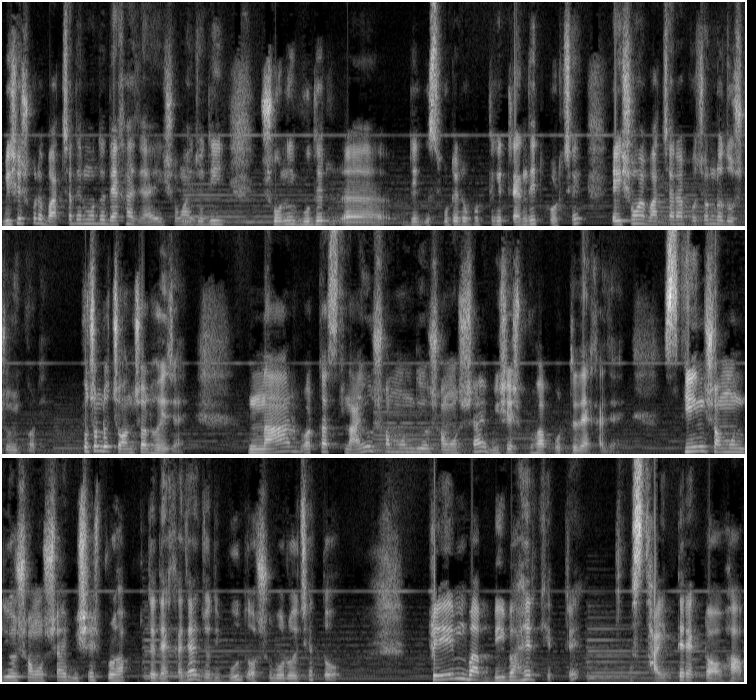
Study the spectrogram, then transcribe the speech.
বিশেষ করে বাচ্চাদের মধ্যে দেখা যায়, এই সময় যদি শনি বুধের স্পুটের ওপর থেকে ট্রানজিট করছে, এই সময় বাচ্চারা প্রচণ্ড দুষ্টুমি করে। প্রচণ্ড চঞ্চল হয়ে যায়। নার্ভ অর্থাৎ স্নায়ু সম্বন্ধীয় সমস্যায় বিশেষ প্রভাব পড়তে দেখা যায়। স্কিন সম্বন্ধীয় সমস্যায় বিশেষ প্রভাব পড়তে দেখা যায় যদি বুধ অশুভ রয়েছে তো। প্রেম বা বিবাহের ক্ষেত্রে স্থায়িত্বের একটা অভাব।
